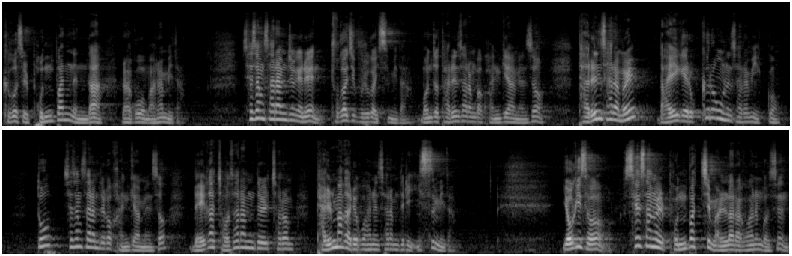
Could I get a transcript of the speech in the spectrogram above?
그것을 본받는다라고 말합니다. 세상 사람 중에는 두 가지 부류가 있습니다. 먼저 다른 사람과 관계하면서 다른 사람을 나에게로 끌어오는 사람이 있고 또 세상 사람들과 관계하면서 내가 저 사람들처럼 닮아가려고 하는 사람들이 있습니다. 여기서 세상을 본받지 말라라고 하는 것은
